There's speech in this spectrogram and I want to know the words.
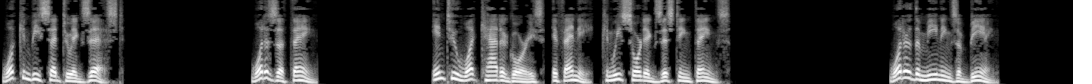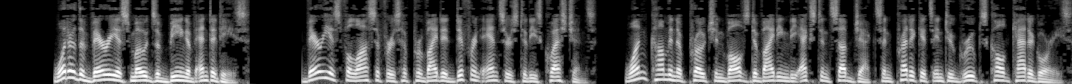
What can be said to exist? What is a thing? Into what categories, if any, can we sort existing things? What are the meanings of being? What are the various modes of being of entities? Various philosophers have provided different answers to these questions. One common approach involves dividing the extant subjects and predicates into groups called categories.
